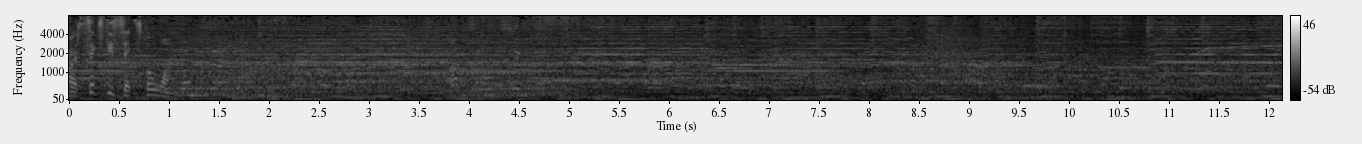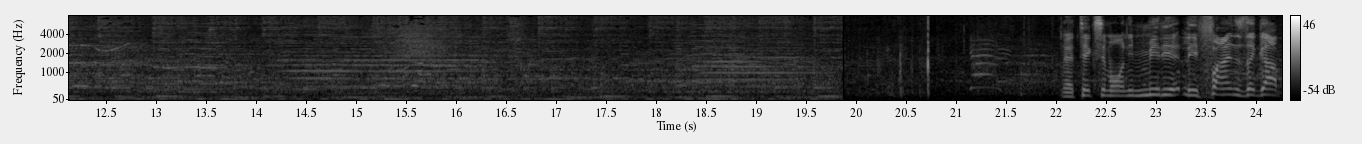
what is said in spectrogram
are 66 for 1. Yeah, takes him on immediately, finds the gap.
